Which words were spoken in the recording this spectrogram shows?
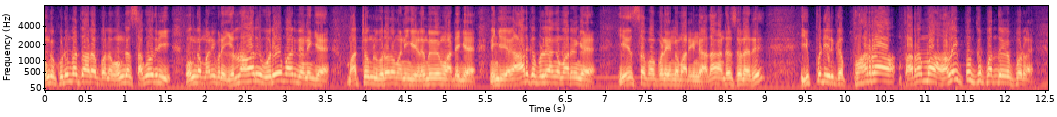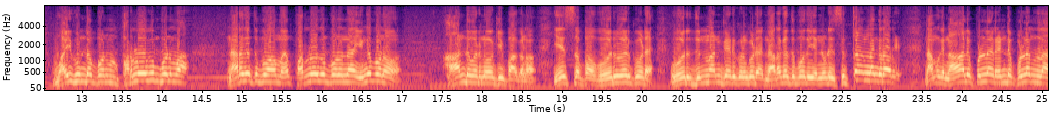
உங்க குடும்பத்தாரை போல உங்க சகோதரி உங்க மனைவி போல எல்லாரும் ஒரே மாதிரி நினைங்க. மற்றவங்களுக்கு விரோதமாக நீங்க எழும்பவே மாட்டீங்க. நீங்க யாருக்கு பிள்ளைங்க மாறுவீங்க? ஏசப்பா பிள்ளைங்க மாறுவீங்க. அதான் அண்டர் சொல்றாரு. இப்படி இருக்க பர பரம அழைப்புக்கு பந்தய போகிறேன் வைகுண்டம் போகணும் பரலோகம் போகணுமா நரகத்துக்கு போகாம பரலோகம் போகணும்னா எங்க போகணும்? ஆண்டவர் நோக்கி பார்க்கணும். ஏசப்பா ஒருவர் கூட ஒரு துன்மான்கருக்கும் கூட நரகத்து போது என்னுடைய சித்தம் இல்லைங்கிறாரு. நமக்கு நாலு பிள்ளை ரெண்டு பிள்ளைன்னா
